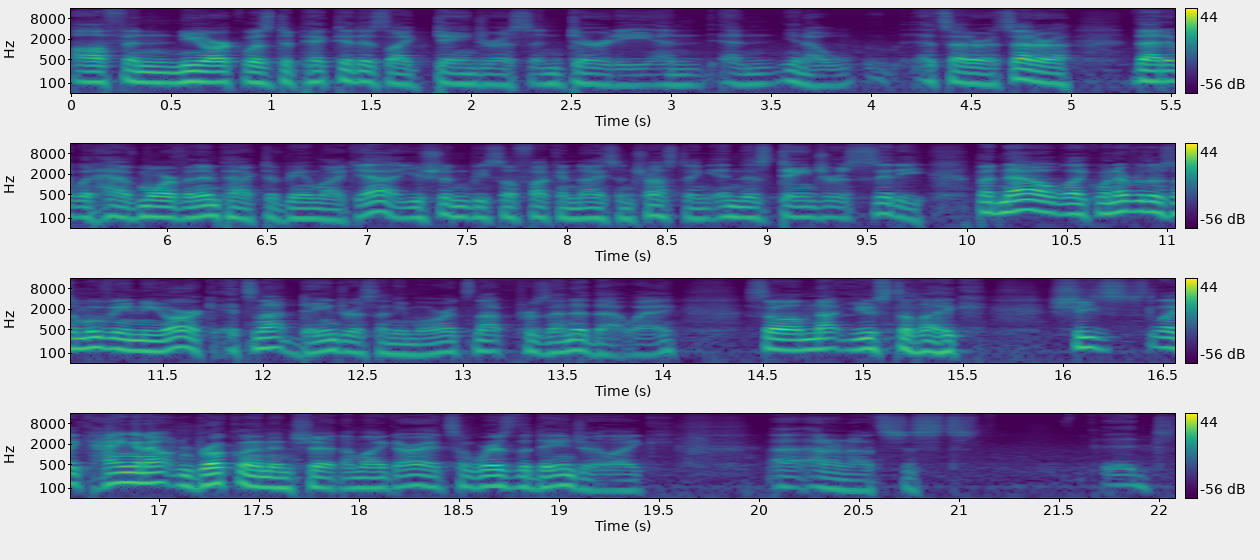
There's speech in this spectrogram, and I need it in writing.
often New York was depicted as like dangerous and dirty and and you know et cetera et cetera that it would have more of an impact of being like yeah you shouldn't be so fucking nice and trusting in this dangerous city. But now like whenever there's a movie in New York it's not dangerous anymore. It's not presented that way. So I'm not used to like she's like hanging out in Brooklyn and shit. I'm like all right so where's the danger? Like uh, I don't know. It's just it,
